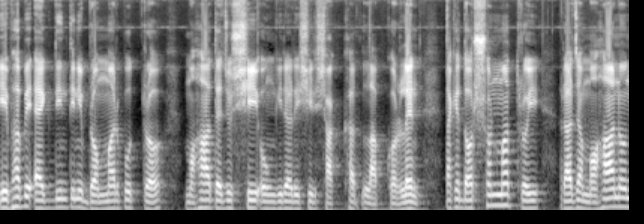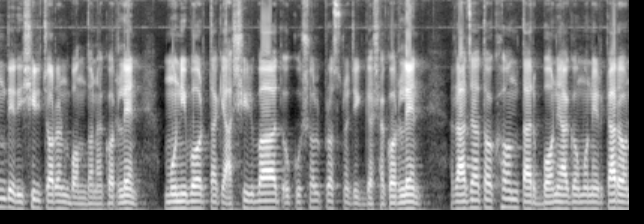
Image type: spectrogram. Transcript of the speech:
এভাবে একদিন তিনি ব্রহ্মার পুত্র মহাতেজস্বী অঙ্গিরা ঋষির সাক্ষাৎ লাভ করলেন। তাকে দর্শন মাত্রই রাজা মহানন্দে ঋষির চরণ বন্দনা করলেন। মণিবর তাকে আশীর্বাদ ও কুশল প্রশ্ন জিজ্ঞাসা করলেন। রাজা তখন তার বনে আগমনের কারণ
